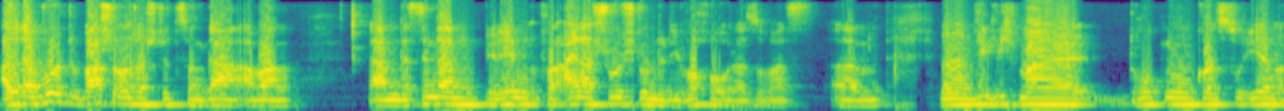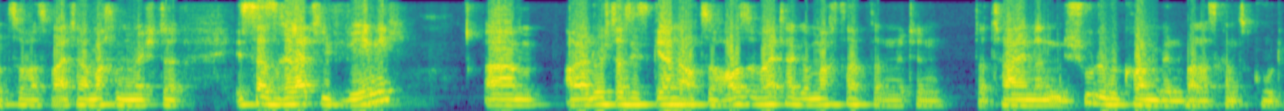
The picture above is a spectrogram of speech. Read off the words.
Also da wurde, war schon Unterstützung da, aber ähm, das sind dann, wir reden von einer Schulstunde die Woche oder sowas. Ähm, wenn man wirklich mal drucken, konstruieren und sowas weitermachen möchte, ist das relativ wenig. Ähm, aber dadurch, dass ich es gerne auch zu Hause weitergemacht habe, dann mit den Dateien dann in die Schule gekommen bin, war das ganz gut.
